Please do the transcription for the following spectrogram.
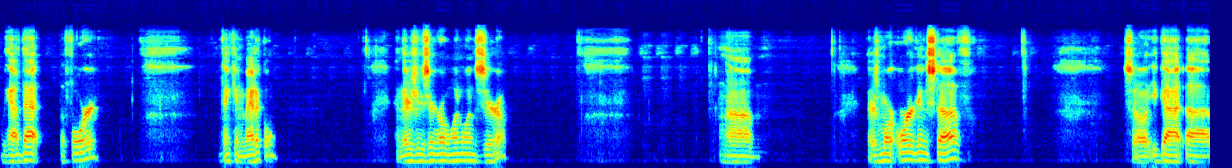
we had that before. Thinking medical. And there's your 0110. Um, there's more Oregon stuff. So you got uh,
